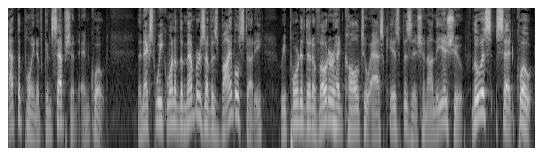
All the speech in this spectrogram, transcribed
at the point of conception. The next week, one of the members of his Bible study reported that a voter had called to ask his position on the issue. Lewis said, quote,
